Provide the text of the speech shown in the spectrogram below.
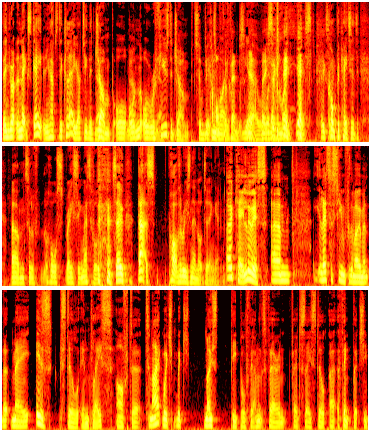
then you're at the next gate and you have to declare. You have to either yeah. jump or, or, or refuse yeah. to jump to, to come off my, the fence. Yeah, yeah whatever my yes, exactly. complicated um, sort of horse racing metaphors. so that's part of the reason they're not doing it. Okay, Lewis. Um, let's assume for the moment that May is still in place after tonight, which which most people think, I think it's fair and fair to say still uh, think that she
